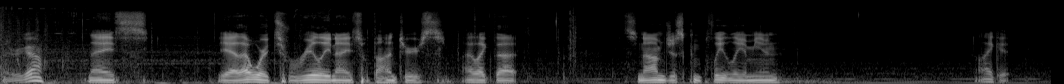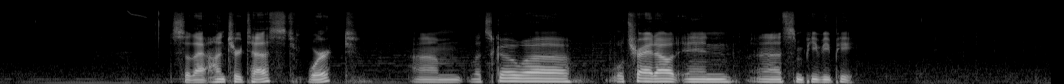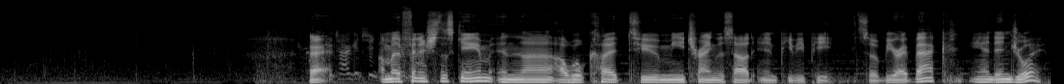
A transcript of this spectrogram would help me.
There we go. Nice. Yeah, that works really nice with the hunters. I like that. So now I'm just completely immune. I like it. So that hunter test worked. Um, let's go. Uh, we'll try it out in uh, some PvP. All right. I'm gonna finish this game, and uh, I will cut to me trying this out in PvP. So be right back and enjoy.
